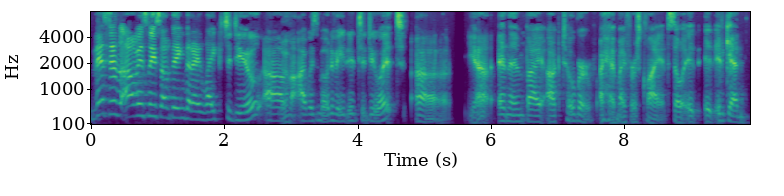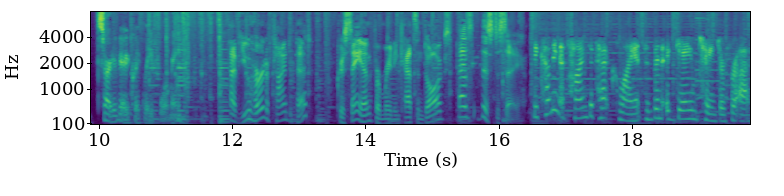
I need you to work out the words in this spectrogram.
this is obviously something that I like to do. Um, yeah. I was motivated to do it. Uh, yeah. And then by October, I had my first client. So it, it, it again started very quickly for me. Have you heard of Time to Pet? Chris Ann from Raining Cats and Dogs has this to say. Becoming a Time to Pet client has been a game changer for us.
